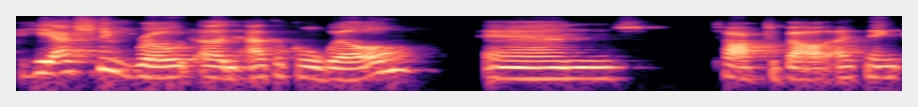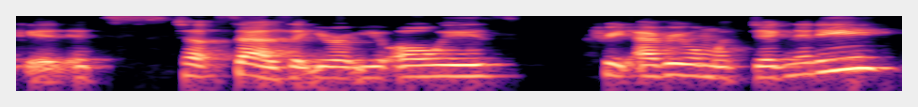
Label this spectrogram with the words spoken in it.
he actually wrote an ethical will and talked about. I think it it's, t- says that you you always treat everyone with dignity,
